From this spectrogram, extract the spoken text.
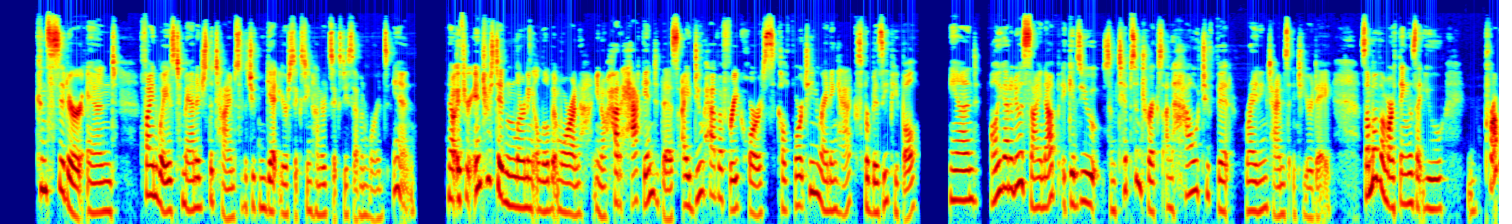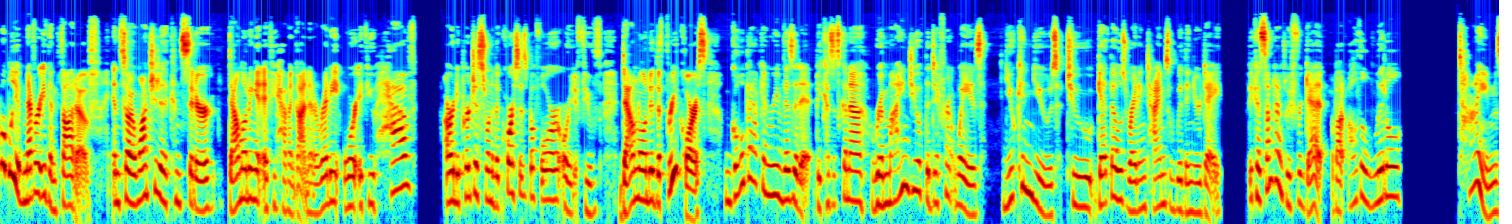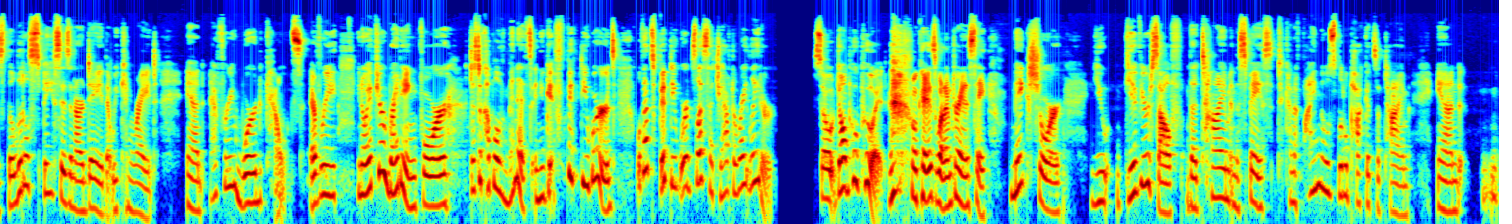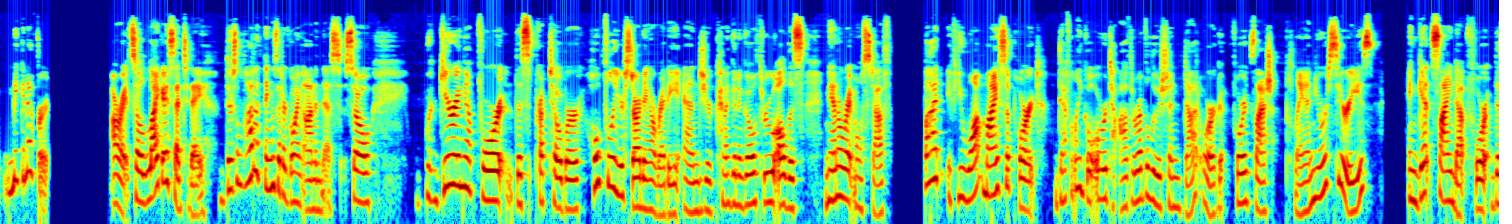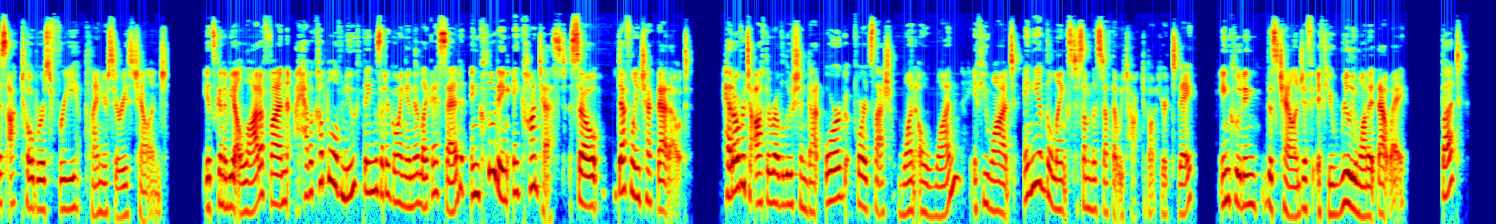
consider and find ways to manage the time so that you can get your 1667 words in. Now, if you're interested in learning a little bit more on, you know, how to hack into this, I do have a free course called 14 Writing Hacks for Busy People. And all you got to do is sign up. It gives you some tips and tricks on how to fit writing times into your day. Some of them are things that you probably have never even thought of. And so I want you to consider downloading it if you haven't gotten it already, or if you have already purchased one of the courses before, or if you've downloaded the free course, go back and revisit it because it's going to remind you of the different ways you can use to get those writing times within your day. Because sometimes we forget about all the little times, the little spaces in our day that we can write and every word counts. Every, you know, if you're writing for just a couple of minutes and you get 50 words, well, that's 50 words less that you have to write later. So don't poo poo it, okay, is what I'm trying to say. Make sure you give yourself the time and the space to kind of find those little pockets of time and make an effort. All right, so like I said today, there's a lot of things that are going on in this. So we're gearing up for this Preptober. Hopefully, you're starting already and you're kind of going to go through all this NaNoWriMo stuff. But if you want my support, definitely go over to authorrevolution.org forward slash plan your series and get signed up for this October's free Plan Your Series challenge. It's going to be a lot of fun. I have a couple of new things that are going in there, like I said, including a contest. So definitely check that out. Head over to authorrevolution.org forward slash 101 if you want any of the links to some of the stuff that we talked about here today, including this challenge if, if you really want it that way. But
